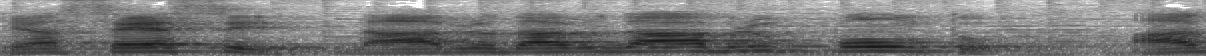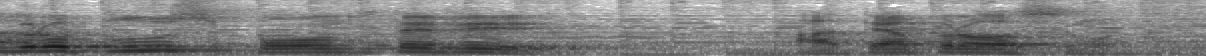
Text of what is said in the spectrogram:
E acesse www.agroplus.tv. Até a próxima!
